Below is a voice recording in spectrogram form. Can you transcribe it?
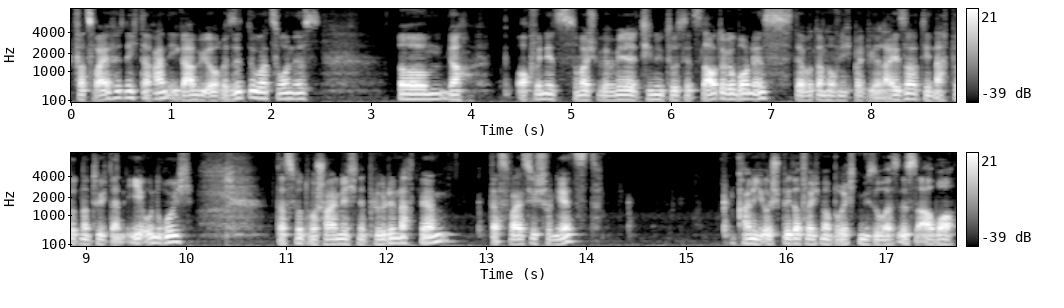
verzweifelt nicht daran, egal wie eure Situation ist. Ähm, ja, auch wenn jetzt zum Beispiel bei mir der Tinnitus jetzt lauter geworden ist, der wird dann hoffentlich bald wieder leiser. Die Nacht wird natürlich dann eh unruhig. Das wird wahrscheinlich eine blöde Nacht werden. Das weiß ich schon jetzt. Kann ich euch später vielleicht mal berichten, wie sowas ist, aber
